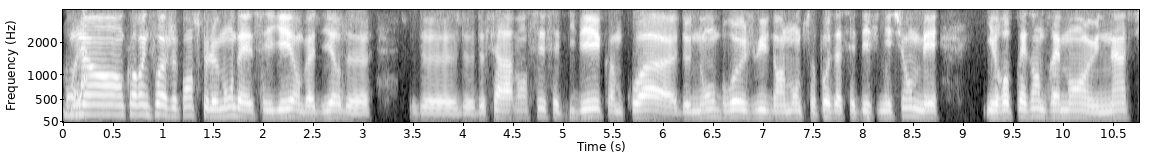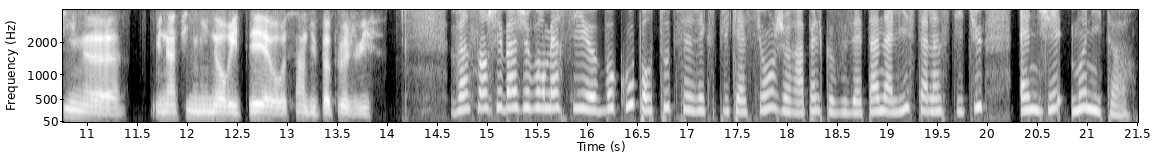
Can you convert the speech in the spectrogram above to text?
Bon, non, encore une fois, je pense que le monde a essayé, on va dire, de, de, de, faire avancer cette idée, comme quoi euh, de nombreux juifs dans le monde s'opposent à cette définition, mais ils représentent vraiment une infime, une infime minorité au sein du peuple juif. Vincent Cheba, je vous remercie beaucoup pour toutes ces explications. Je rappelle que vous êtes analyste à l'Institut NG Monitor.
